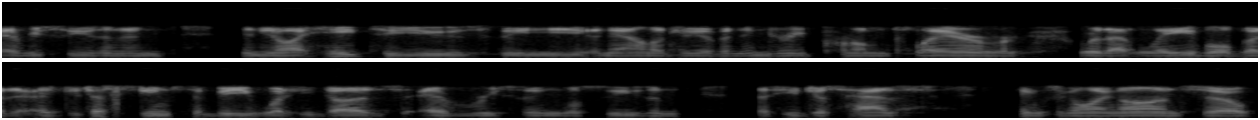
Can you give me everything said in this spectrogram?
every season, and and you know, I hate to use the analogy of an injury-prone player or or that label, but it just seems to be what he does every single season. That he just has things going on. So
